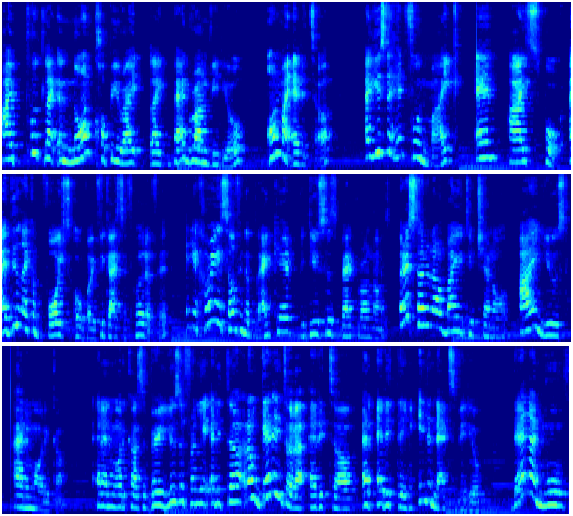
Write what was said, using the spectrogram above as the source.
I put like a non-copyright like background video on my editor I used a headphone mic and I spoke. I did like a voiceover if you guys have heard of it. And yeah, covering yourself in a blanket reduces background noise. When I started out my YouTube channel, I used Animotica. And Animotica is a very user-friendly editor and I'll get into that editor and editing in the next video. Then I moved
